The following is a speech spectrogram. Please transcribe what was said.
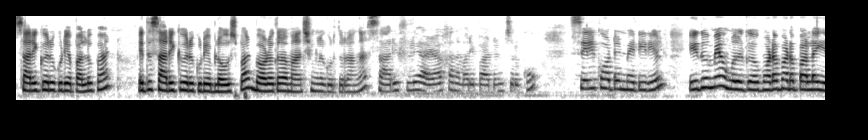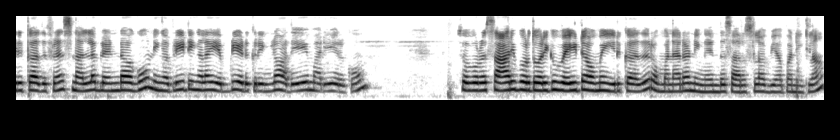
சாரிக்கு வரக்கூடிய பல்லு பேட் இது சாரிக்கு வரக்கூடிய ப்ளவுஸ் பார்ட் பார்டர் கலர் மேட்சிங்கில் கொடுத்துட்றாங்க. சாரி ஃபுல்லி அழகாக அந்த மாதிரி பேட்டர்ன்ஸ் இருக்கும். சில்க் காட்டன் மெட்டீரியல் இதுவுமே உங்களுக்கு மொடபடப்பாலாம் இருக்காது ஃப்ரெண்ட்ஸ் நல்ல பிளெண்ட் ஆகும். நீங்கள் ப்ளீட்டிங் எல்லாம் எப்படி எடுக்கிறீங்களோ அதே மாதிரியே இருக்கும். ஸோ ஒரு சாரி பொறுத்த வரைக்கும் வெயிட்டாகவுமே இருக்காது. ரொம்ப நேரம் நீங்கள் இந்த சாரஸ்லாம் வியா பண்ணிக்கலாம்.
